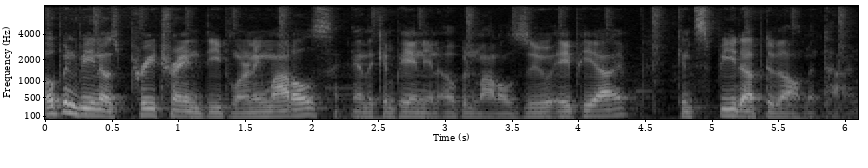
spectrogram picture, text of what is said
OpenVINO's pre-trained deep learning models and the companion Open Model Zoo API can speed up development time.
